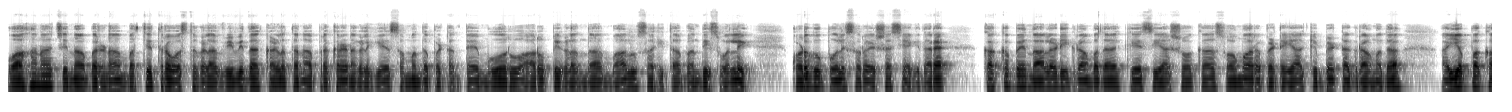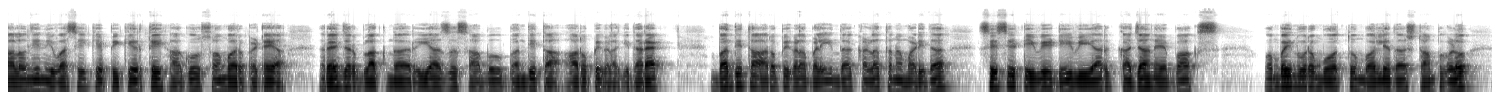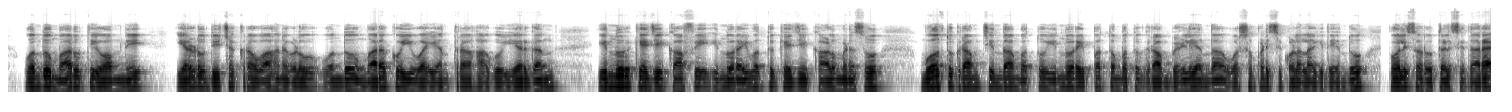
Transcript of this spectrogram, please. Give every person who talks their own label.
Speaker 1: ವಾಹನ, ಚಿನ್ನಾಭರಣ, ಮತ್ತಿತರ ವಸ್ತುಗಳ ವಿವಿಧ ಕಳ್ಳತನ ಪ್ರಕರಣಗಳಿಗೆ ಸಂಬಂಧಪಟ್ಟಂತೆ ಮೂವರು ಆರೋಪಿಗಳನ್ನು ಬಾಲು ಸಹಿತ ಬಂಧಿಸುವಲ್ಲಿ ಕೊಡಗು ಪೊಲೀಸರು ಯಶಸ್ವಿಯಾಗಿದ್ದಾರೆ. ಕಕ್ಕಬ್ಬೆ ನಾಲಡಿ ಗ್ರಾಮದ ಕೆಸಿ ಅಶೋಕ, ಸೋಮವಾರಪೇಟೆಯ ಕಿಬ್ಬೆಟ್ಟ ಗ್ರಾಮದ ಅಯ್ಯಪ್ಪ ಕಾಲೋನಿ ನಿವಾಸಿ ಕೆಪಿ ಕೀರ್ತಿ ಹಾಗೂ ಸೋಮವಾರಪೇಟೆಯ ರೇಂಜರ್ ಬ್ಲಾಕ್ನ ರಿಯಾಜ್ ಸಾಬು ಬಂಧಿತ ಆರೋಪಿಗಳಾಗಿದ್ದಾರೆ. ಬಂಧಿತ ಆರೋಪಿಗಳ ಬಳಿಯಿಂದ ಕಳ್ಳತನ ಮಾಡಿದ ಸಿಸಿಟಿವಿ ಡಿವಿಆರ್ ಖಜಾನೆ ಬಾಕ್ಸ್ ಒಂಬೈನೂರ ಮೂವತ್ತು ಮೌಲ್ಯದ ಸ್ಟಾಂಪ್ಗಳು ಒಂದು ಮಾರುತಿ ಓಮ್ನಿ, ಎರಡು ದ್ವಿಚಕ್ರ ವಾಹನಗಳು, ಒಂದು ಮರ ಕೊಯ್ಯುವ ಯಂತ್ರ ಹಾಗೂ ಏರ್ಗನ್ ಇನ್ನೂರು ಕೆಜಿ ಕಾಫಿ, ಇನ್ನೂರೈವತ್ತು ಕೆಜಿ ಕಾಳುಮೆಣಸು, ಮೂವತ್ತು ಗ್ರಾಂ ಚಿಂದ ಮತ್ತು ಇನ್ನೂರ ಇಪ್ಪತ್ತೊಂಬತ್ತು ಗ್ರಾಂ ಬೆಳ್ಳಿಯನ್ನ ವಶಪಡಿಸಿಕೊಳ್ಳಲಾಗಿದೆ ಎಂದು ಪೊಲೀಸರು ತಿಳಿಸಿದ್ದಾರೆ.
